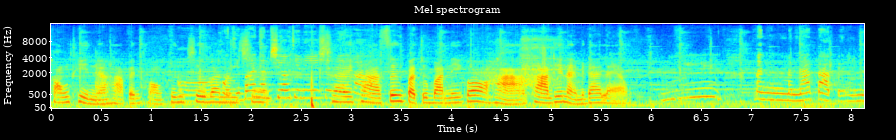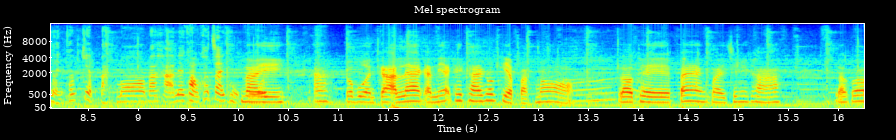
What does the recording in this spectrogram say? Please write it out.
ท้องถิ่นนะคะเป็นของขึ้นชื่อบ้านของน้ำที่บ้านเชี่ยวน้ำเชี่ยวที่นี่ใช่ไหมใช่ค่ะ ซึ่งปัจจุบันนี้ก็หาทานที่ไหนไม่ได้แล้วอื มมันมันหน้าตาเป็นมันเหมือนข้าวเกรียบปากหม้อปะคะในความเข้าใจของในคุณอะกระบวนการแรกอันเนี้ยคล้ายๆข้าวเกรียบปากหม้ออ๋ออเราเทแป้งไปใช่ไหมคะ แล้วก็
